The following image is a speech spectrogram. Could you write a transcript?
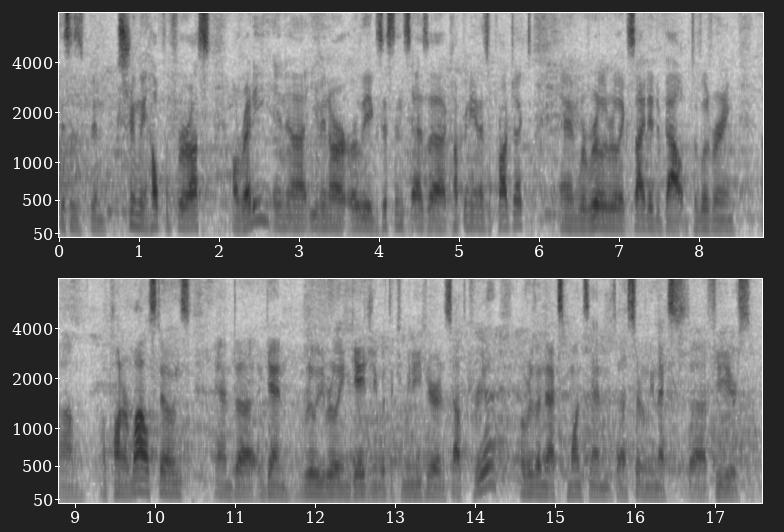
This has been extremely helpful for us already in uh, even our early existence as a company and as a project, and we're really, really excited about delivering um, upon our milestones and uh, again, really, really engaging with the community here in South Korea over the next months and uh, certainly next few years years.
